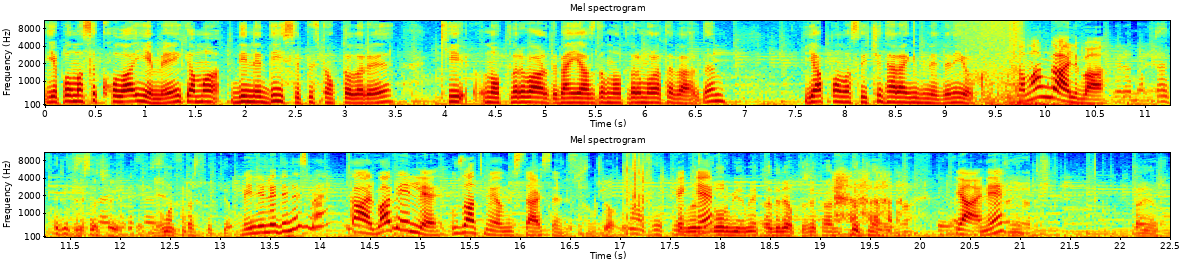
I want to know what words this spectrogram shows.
Yapılması kolay yemek ama dinlediyse püf noktaları ki notları vardı. Ben yazdığım notları Murat'a verdim. Yapmaması için herhangi bir nedeni yok. Tamam galiba. Ama ters tepki yap. Belirlediniz mi? Galiba belli. Uzatmayalım isterseniz. Böyle Peki. zor bir yemeği Kadir yaptıracak halim yok yani. Yani Ben yarışacağım.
